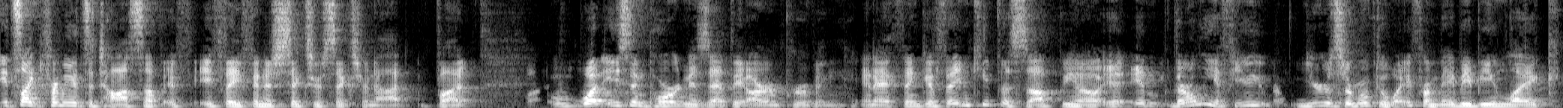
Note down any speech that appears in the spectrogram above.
it's like for me, it's a toss up if if they finish six or six or not. But what is important is that they are improving, and I think if they can keep this up, you know, it, it, they're only a few years removed away from maybe being like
